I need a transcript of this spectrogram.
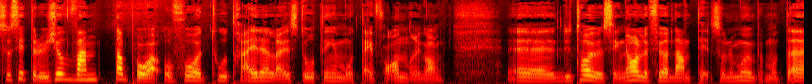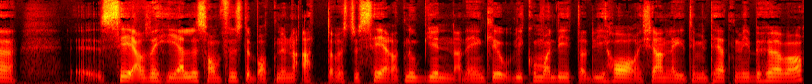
så sitter du ikke og venter på å få to tredjedeler i Stortinget mot deg for andre gang. Eh, du tar jo signalet før den tid, så du må jo på en måte se altså hele samfunnsdebatten under ett. Hvis du ser at nå begynner det egentlig, vi kommer dit at vi har ikke den legitimiteten vi behøver.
